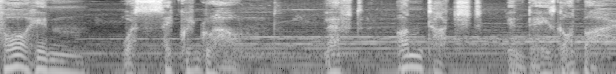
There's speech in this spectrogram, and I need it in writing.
Before him was sacred ground, left untouched in days gone by.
